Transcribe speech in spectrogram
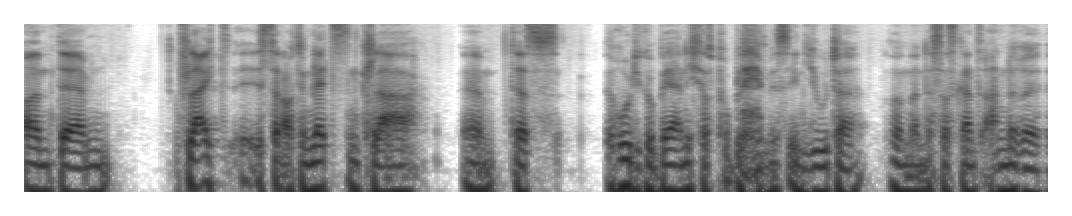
Und ähm, vielleicht ist dann auch dem Letzten klar, dass Rudy Gobert nicht das Problem ist in Utah, sondern dass das ganz andere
